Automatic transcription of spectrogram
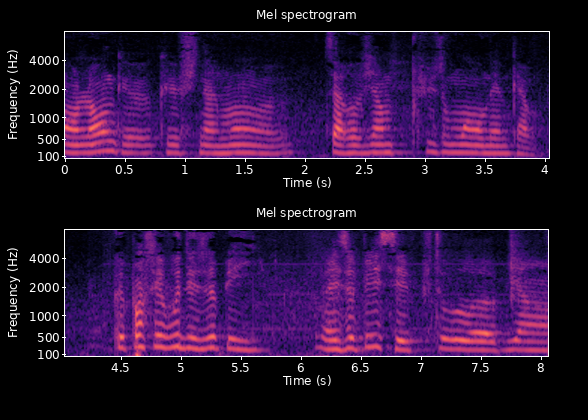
en langue que finalement, euh, ça revient plus ou moins au même qu'avant. Que pensez-vous des EPI Les EPI, c'est plutôt euh, bien,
